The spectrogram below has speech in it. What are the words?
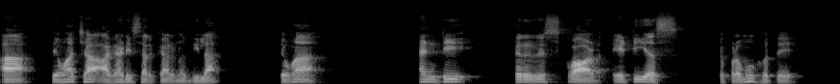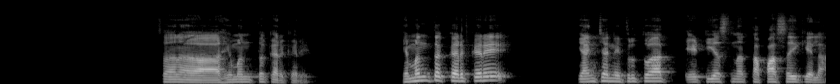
हा तेव्हाच्या आघाडी सरकारनं दिला. तेव्हा अँटी टेररिस्ट स्क्वॉड एटीएस चे प्रमुख होते. सन हेमंत करकरे. हेमंत करकरे यांच्या नेतृत्वात एटीएसनं तपासही केला.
